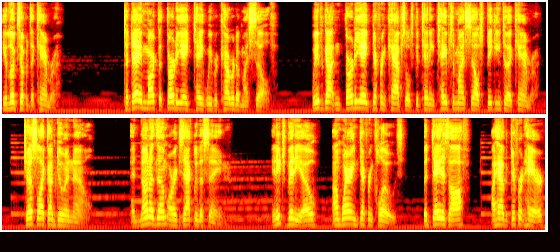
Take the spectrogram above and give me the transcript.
He looks up at the camera. Today marked the 38th tape we've recovered of myself. We've gotten 38 different capsules containing tapes of myself speaking to a camera, just like I'm doing now. And none of them are exactly the same. In each video, I'm wearing different clothes, the date is off, I have different hair,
